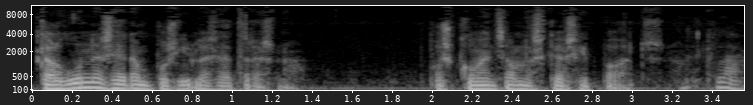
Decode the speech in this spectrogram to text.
que algunes eren possibles i altres no. Doncs pues comença amb les que s'hi pots. No? Clar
